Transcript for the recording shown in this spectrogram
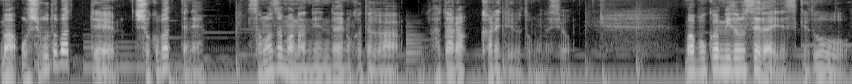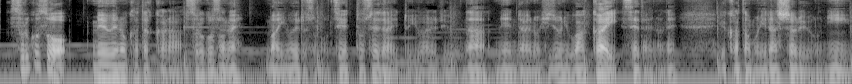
まあお仕事場って職場ってね様々な年代の方が働かれていると思うんですよ。まあ僕はミドル世代ですけどそれこそ目上の方からそれこそね、まあ、いわゆるその Z 世代と言われるような年代の非常に若い世代のね方もいらっしゃるように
